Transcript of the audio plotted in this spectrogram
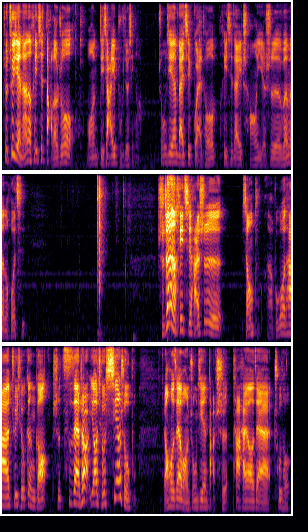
就最简单的黑棋打了之后，往底下一补就行了。中间白棋拐头，黑棋再一长，也是稳稳的活棋。实战黑棋还是。想补啊，不过他追求更高，是刺在这儿，要求先手补，然后再往中间打吃，他还要再出头。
